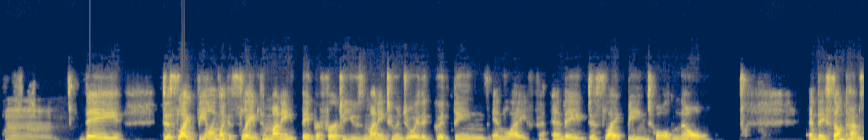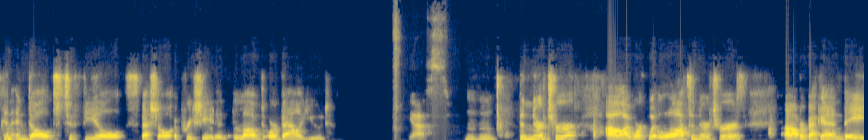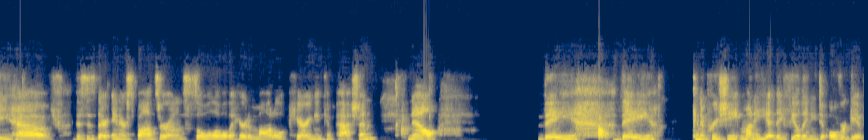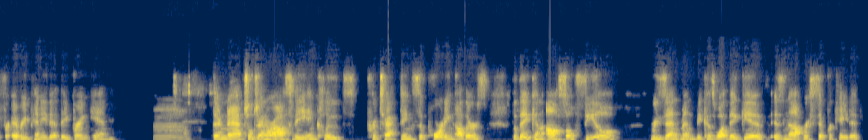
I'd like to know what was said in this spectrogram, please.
Mm. They dislike feeling like a slave to money. They prefer to use money to enjoy the good things in life. And they dislike being told no. And they sometimes can indulge to feel special, appreciated, loved, or valued. Yes. hmm The nurturer, oh, I work with lots of nurturers, uh, Rebecca, and they have this is their inner sponsor on a soul level. They're here to model caring and compassion. Now, they they can appreciate money, yet they feel they need to overgive for every penny that they bring in. Mm. Their natural generosity includes protecting, supporting others, but they can also feel resentment because what they give is not reciprocated.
